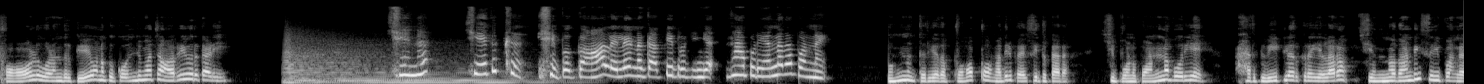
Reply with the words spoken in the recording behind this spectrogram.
பால் உழந்திருக்கு உனக்கு கொஞ்சமாச்சும் அறிவு இருக்காடி. என்ன எதுக்கு? இப்ப காலையில என்ன கத்திட்டு இருக்கீங்க? நான் அப்படி என்னதான் பண்ணேன்? ஒண்ணும் தெரியாத பாப்பா மாதிரி பேசிட்டு இருக்காத. இப்போ உனக்கு பண்ண போறியே. அதுக்கு வீட்டுல இருக்கிற எல்லாரும் என்னதாண்டி சிரிப்பாங்க.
